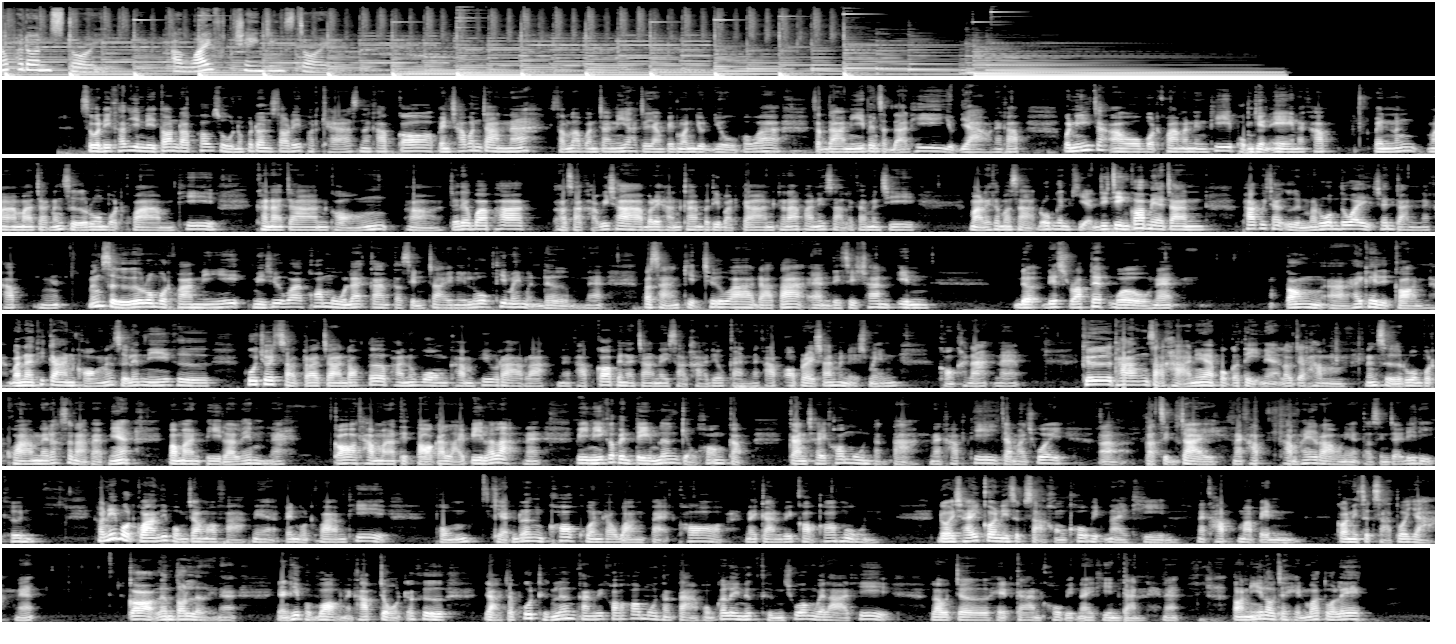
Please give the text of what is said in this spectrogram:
นพด ล story a life changing story สวัสดีครับ ยินดีต้อนรับเข้าสู่นพดล story podcast นะครับ ก็เป็นเช้าวันจันทร์นะสำหรับวันจันทร์นี้อาจจะยังเป็นวันหยุดอยู่ เพราะว่าสัปดาห์นี้เป็นสัปดาห์ที่หยุดยาวนะครับ วันนี้จะเอาบทความอันนึงที่ผมเขียนเองนะครับ เป็นมามาจากหนังสือรวมบทความที่คณาจารย์ของอจะเรียกว่าภาคสาขาวิชาบริหารการปฏิบัติการคณะพาณิชยศาสตร์และการบัญชีมหาวิทยาลัยธรรมศาสตร์ร่วมกันเขียน จริง ๆ ก็มีอาจารย์ภาควิชาอื่นมาร่วมด้วยเช่นกันนะครับ หนังสือรวมบทความนี้มีชื่อว่าข้อมูลและการตัดสินใจในโลกที่ไม่เหมือนเดิมนะภาษาอังกฤษชื่อว่า data and decision in the disrupted world นะ ต้องอให้เครดิตก่อน บรรณาธิการของหนังสือเล่มนี้คือ ผู้ช่วยศาสตราจารย์ ดรพานุวงศ์คำพิรารักษ์นะครับ ก็เป็นอาจารย์ในสาขาเดียวกันนะครับ Operation Management ของคณะนะ คือทางสาขาเนี่ยปกติเนี่ยเราจะทำหนังสือรวมบทความในลักษณะแบบนี้ประมาณปีละเล่มนะ ก็ทำมาติดต่อกันหลายปีแล้วล่ะนะ ปีนี้ก็เป็นธีมเรื่องเกี่ยวข้องกับการใช้ข้อมูลต่างๆนะครับที่จะมาช่วย ตัดสินใจนะครับทำให้เราเนี่ยตัดสินใจได้ดีขึ้น คราวนี้บทความที่ผมจะมาฝากเนี่ยเป็นบทความที่ผมเขียนเรื่องข้อควรระวัง 8 ข้อในการวิเคราะห์ข้อมูล โดยใช้กรณีศึกษาของโควิด -19 นะครับมาเป็นกรณีศึกษาตัวอย่างนะก็เริ่มต้นเลยนะ อย่างที่ผมบอกนะครับโจทย์ก็คืออยากจะพูดถึงเรื่องการวิเคราะห์ข้อมูลต่างๆ ผมก็เลยนึกถึงช่วงเวลาที่ เราเจอเหตุการณ์โควิด -19 กันนะ ตอนนี้เราจะเห็นว่าตัวเลข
